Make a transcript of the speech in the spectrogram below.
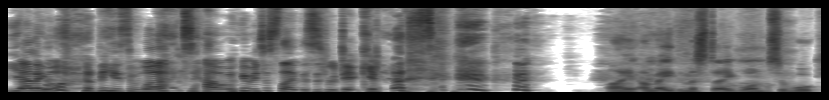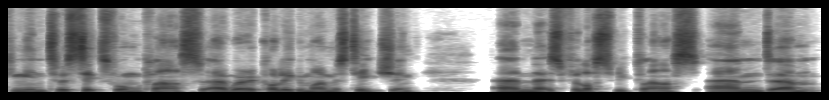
yelling all of these words out. And we were just like, This is ridiculous. I, I made the mistake once of walking into a sixth form class uh, where a colleague of mine was teaching, and it's a philosophy class, and um,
